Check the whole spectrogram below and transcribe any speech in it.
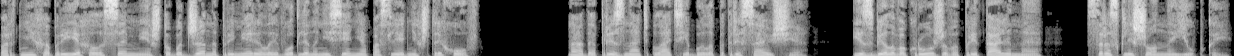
Портниха приехала с Эмми, чтобы Дженна примерила его для нанесения последних штрихов. Надо признать, платье было потрясающее. Из белого кружева, приталенное, с расклешенной юбкой.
